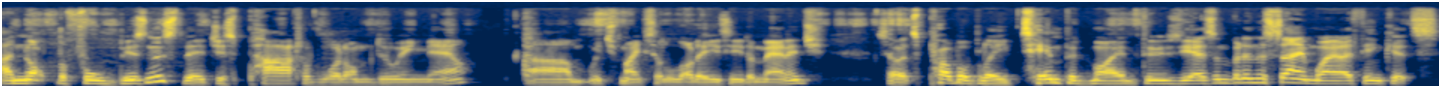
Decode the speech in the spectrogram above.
are not the full business. They're just part of what I'm doing now um, which makes it a lot easier to manage. So it's probably tempered my enthusiasm, but in the same way, I think it's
